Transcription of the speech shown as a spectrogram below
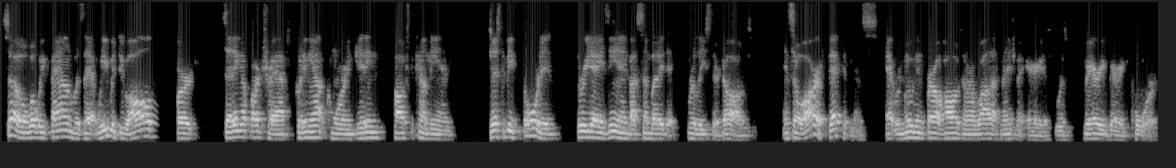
So what we found was that we would do all the work setting up our traps, putting out corn, and getting hogs to come in just to be thwarted three days in by somebody that released their dogs. And so our effectiveness at removing feral hogs in our wildlife management areas was very, very poor.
